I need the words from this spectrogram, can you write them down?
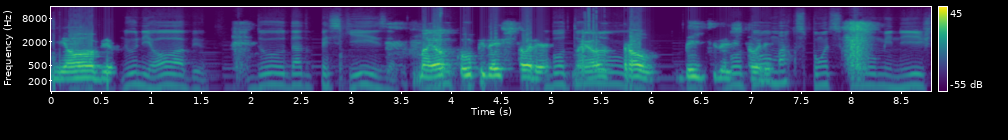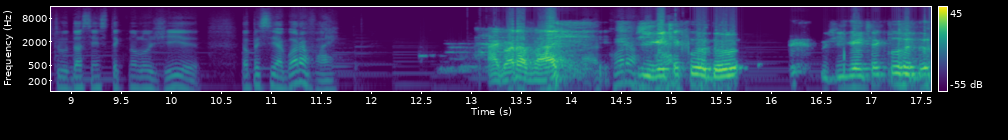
Nióbio. do nióbio, do, da pesquisa. Maior culpa da história. Botou, Maior troll, bait da botou história. o Marcos Pontes como ministro da Ciência e Tecnologia. Eu pensei, agora vai. Agora vai. Agora O gigante vai. acordou. O gigante acordou.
